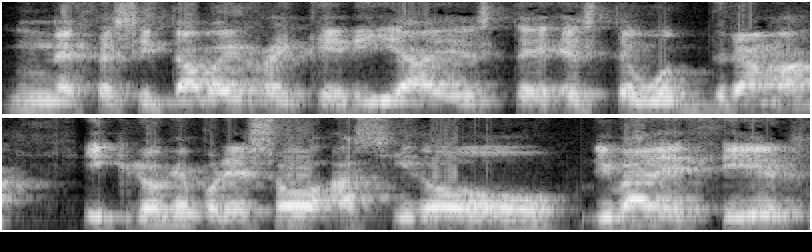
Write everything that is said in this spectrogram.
necesitaba y requería este, este web drama y creo que por eso ha sido, iba a decir,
